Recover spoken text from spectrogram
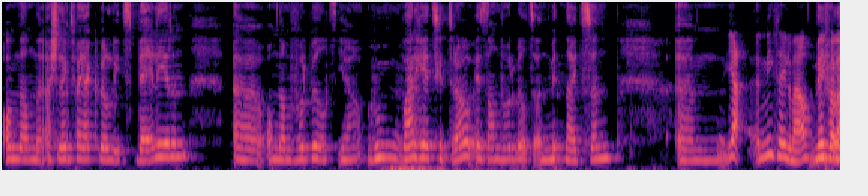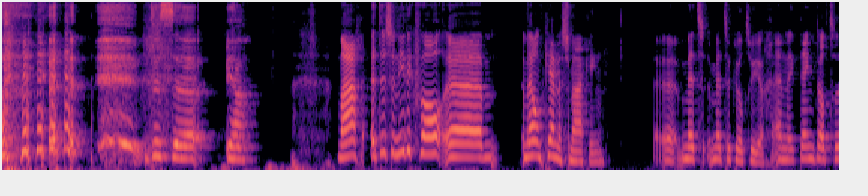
Om dan, als je denkt van ja, ik wil iets bijleren... om dan bijvoorbeeld, ja, hoe waarheidsgetrouw is dan bijvoorbeeld een Midnight Sun... Um, ja, niet helemaal. Nee, voilà. dus uh, ja. Maar het is in ieder geval uh, wel een kennismaking uh, met, met de cultuur. En ik denk dat, uh,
